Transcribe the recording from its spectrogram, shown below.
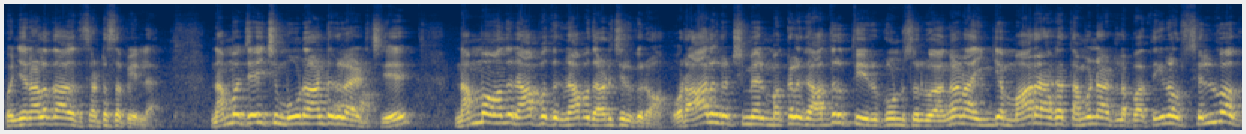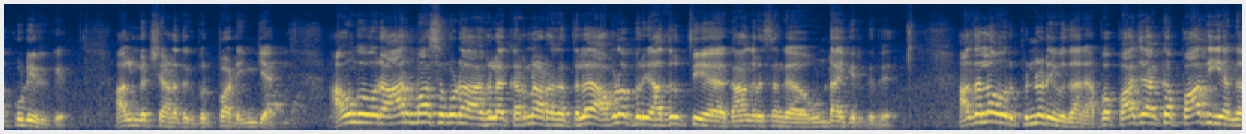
கொஞ்ச நாள் தான் ஆகுது சட்டசபையில். நம்ம ஜெயிச்சு மூணு ஆண்டுகள் ஆயிடுச்சு. நம்ம வந்து நாற்பதுக்கு நாற்பது அடிச்சிருக்கிறோம். ஒரு ஆளுங்கட்சி மேல் மக்களுக்கு அதிருப்தி இருக்கும்னு சொல்லுவாங்க. ஆனால் இங்கே மாறாக தமிழ்நாட்டில் பார்த்தீங்கன்னா ஒரு செல்வாக்கு கூடியிருக்கு. ஆளுங்கட்சி ஆனதுக்கு பிற்பாடு இங்கே. அவங்க ஒரு ஆறு மாதம் கூட ஆகலை. கர்நாடகத்தில் அவ்வளோ பெரிய அதிருப்தியை காங்கிரஸ் அங்கே உண்டாக்கி இருக்குது அதெல்லாம் ஒரு பின்னடைவு தானே. அப்போ பாஜக பாதி அங்கே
